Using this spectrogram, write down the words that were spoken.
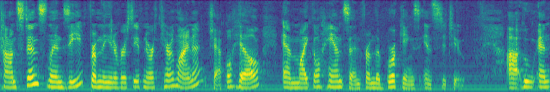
Constance Lindsay from the University of North Carolina, Chapel Hill, and Michael Hansen from the Brookings Institute. Uh, who, and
